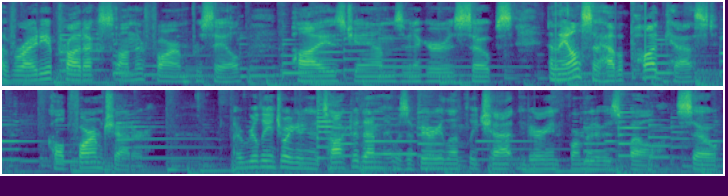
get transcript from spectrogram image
a variety of products on their farm for sale pies, jams, vinegars, soaps, and they also have a podcast called Farm Chatter. I really enjoyed getting to talk to them. It was a very lovely chat and very informative as well. So,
